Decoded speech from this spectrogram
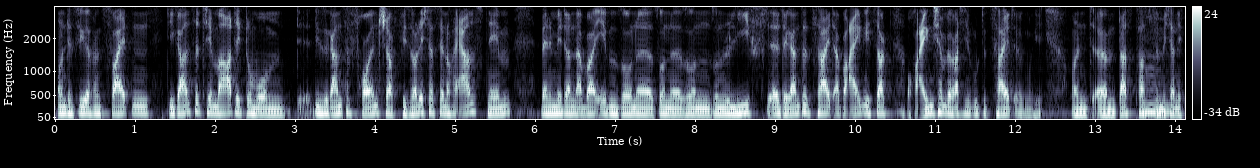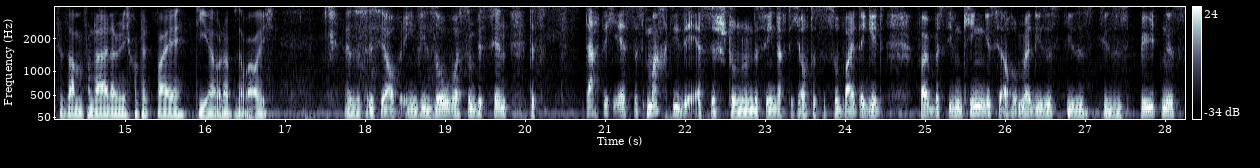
und jetzt wieder beim zweiten, die ganze Thematik drumherum, diese ganze Freundschaft, wie soll ich das denn noch ernst nehmen, wenn mir dann aber eben so eine, so eine, so ein, so ein Relief äh, der ganze Zeit, aber eigentlich sagt, auch eigentlich haben wir gerade eine gute Zeit irgendwie. Und ähm, das passt mhm. für mich ja nicht zusammen. Von daher, da bin ich komplett bei dir oder bei euch. Also es ist ja auch irgendwie so, was so ein bisschen, das dachte ich erst, es macht diese erste Stunde und deswegen dachte ich auch, dass es so weitergeht, weil bei Stephen King ist ja auch immer dieses, dieses, dieses Bildnis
